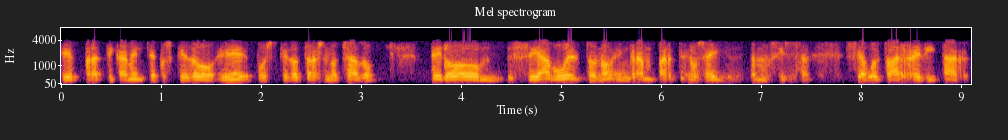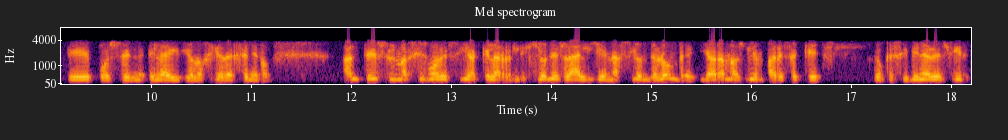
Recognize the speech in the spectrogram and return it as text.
eh, prácticamente pues quedó eh, pues quedó trasnochado, pero mm, se ha vuelto, ¿no? En gran parte no ha, se ha vuelto a reeditar eh, pues en la ideología de género. Antes el marxismo decía que la religión es la alienación del hombre y ahora más bien parece que lo que se viene a decir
